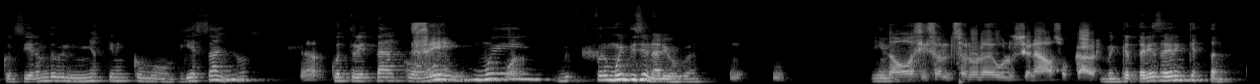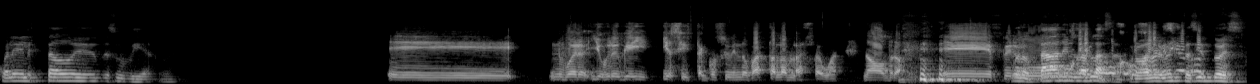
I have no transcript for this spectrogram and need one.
considerando que los niños tienen como 10 años, encuentro que están como Sí, muy, muy fueron muy visionarios, weón. Y No, si son, son unos evolucionados esos cabros. Me encantaría saber en qué están, cuál es el estado de, de sus vidas. weón. Eh, bueno, yo creo que ellos sí están consumiendo pasta en la plaza, weón. No, bro. Eh, pero, bueno, estaban en la ojalá- plaza, ojalá que probablemente sigan haciendo eso.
